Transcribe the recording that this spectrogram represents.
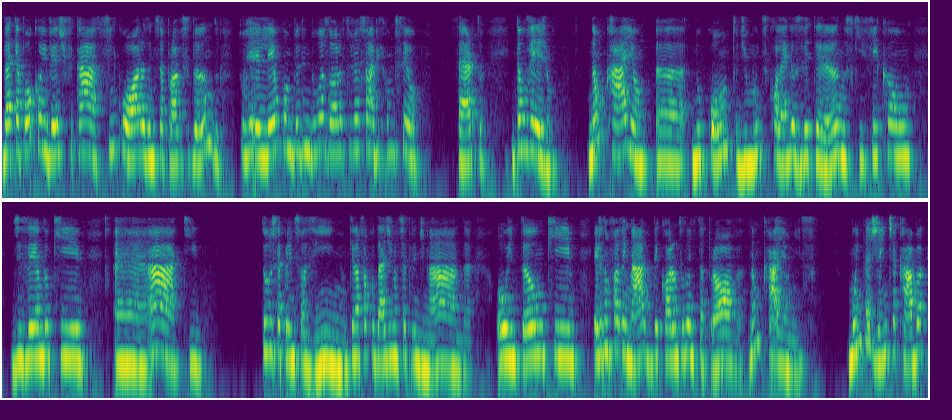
Daqui a pouco, ao invés de ficar cinco horas antes da prova estudando, tu relê o conteúdo em duas horas, tu já sabe o que aconteceu, certo? Então vejam, não caiam uh, no conto de muitos colegas veteranos que ficam dizendo que, é, ah, que tudo se aprende sozinho, que na faculdade não se aprende nada, ou então que eles não fazem nada, decoram tudo antes da prova. Não caiam nisso. Muita gente acaba,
